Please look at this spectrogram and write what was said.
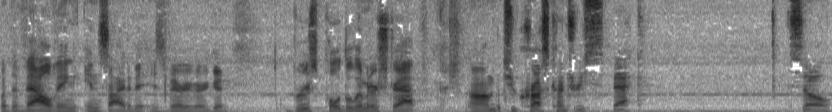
but the valving inside of it is very, very good. Bruce pulled the limiter strap um, to cross country spec. So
